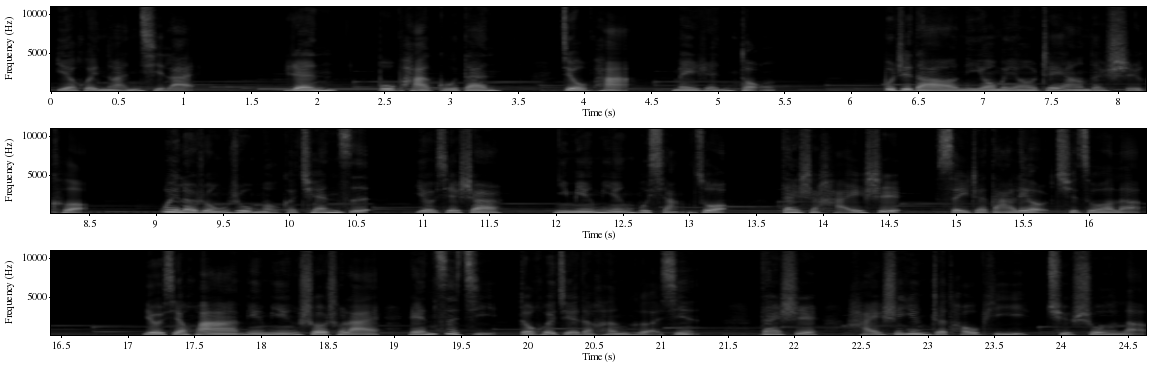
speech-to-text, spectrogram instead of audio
也会暖起来。人不怕孤单，就怕没人懂。不知道你有没有这样的时刻？为了融入某个圈子，有些事儿你明明不想做，但是还是随着大溜去做了。有些话明明说出来，连自己都会觉得很恶心，但是还是硬着头皮去说了。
